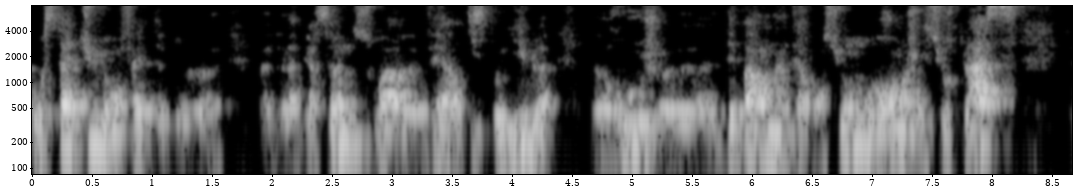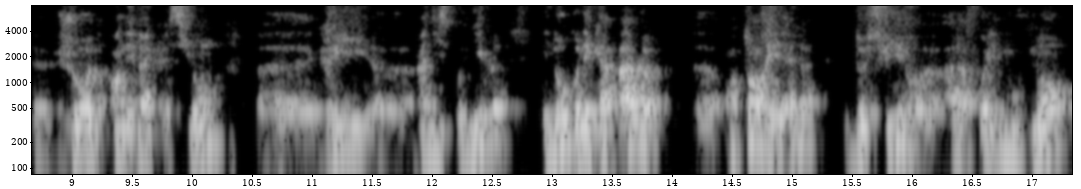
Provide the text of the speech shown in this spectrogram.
au statut en fait de la personne, soit vert disponible, rouge départ en intervention, orange sur place, euh, jaune en évacuation, euh, gris euh, indisponible. Et donc, on est capable, en temps réel, de suivre à la fois les mouvements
